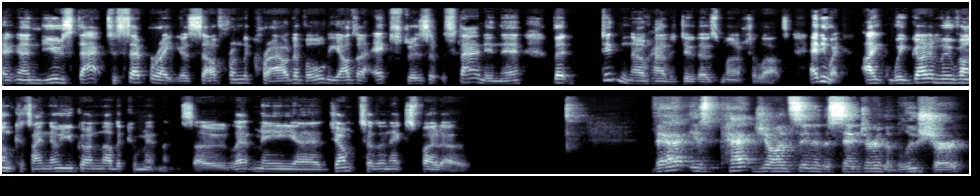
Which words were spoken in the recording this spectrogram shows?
and used that to separate yourself from the crowd of all the other extras that were standing there that didn't know how to do those martial arts. Anyway, I we've got to move on because I know you've got another commitment. So let me uh, jump to the next photo. That is Pat Johnson in the center in the blue shirt.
